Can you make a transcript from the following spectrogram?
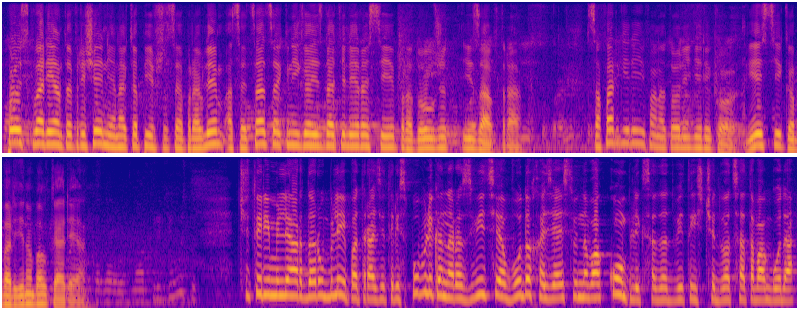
Поиск вариантов решения накопившихся проблем Ассоциация книгоиздателей России продолжит и завтра. Сафар Гириев, Анатолий Дереко. Вести, Кабардино-Балкария. 4 миллиарда рублей потратит республика на развитие водохозяйственного комплекса до 2020 года.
